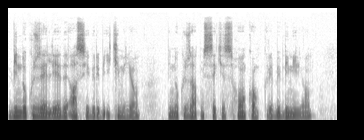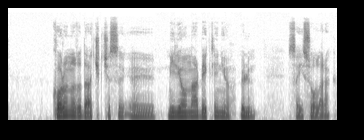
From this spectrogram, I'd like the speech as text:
1957 Asya gribi 2 milyon. 1968 Hong Kong gribi 1 milyon. Koronada da açıkçası e, milyonlar bekleniyor ölüm sayısı olarak.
